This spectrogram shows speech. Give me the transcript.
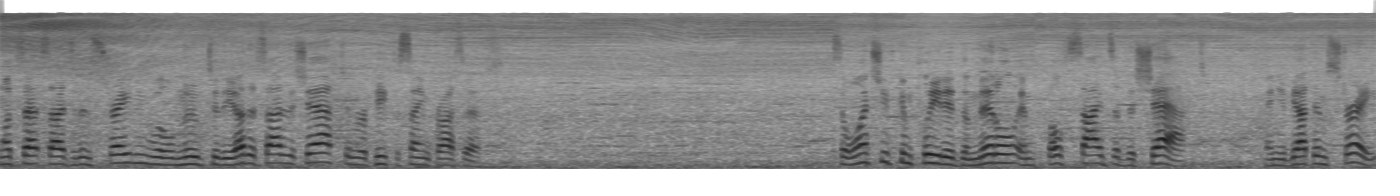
Once that side's been straightened, we'll move to the other side of the shaft and repeat the same process. So once you've completed the middle and both sides of the shaft and you've got them straight,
